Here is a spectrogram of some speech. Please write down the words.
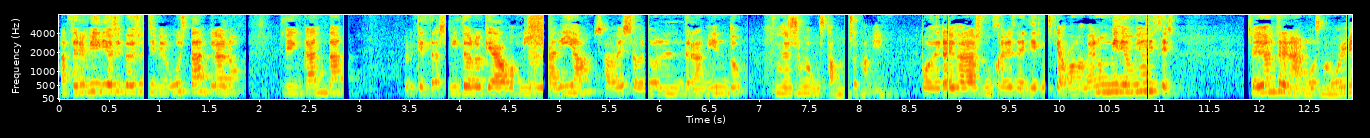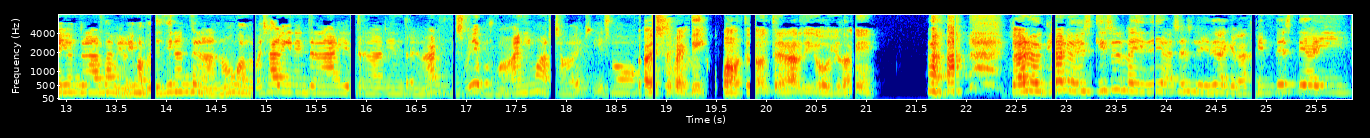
Hacer vídeos y todo eso sí me gusta, claro, me encanta, porque transmito lo que hago en mi día a día, ¿sabes? Sobre todo en el entrenamiento. Entonces eso me gusta mucho también. Poder ayudar a las mujeres a decir, hostia, cuando vean un vídeo mío dices, se ha ido a entrenar, pues me voy a ir a entrenar también. Y me apetece ir a entrenar, ¿no? Cuando ves a alguien entrenar y entrenar y entrenar, dices, oye, pues me voy a animar, ¿sabes? Y eso... A veces me pico, cuando te voy a entrenar digo, yo también. claro, claro, es que esa es la idea, esa es la idea, que la gente esté ahí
